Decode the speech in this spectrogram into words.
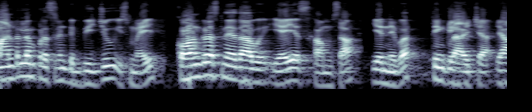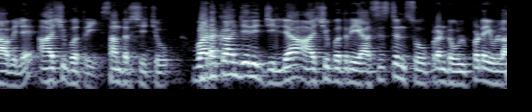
മണ്ഡലം പ്രസിഡന്റ് ബിജു ഇസ്മയിൽ കോൺഗ്രസ് നേതാവ് എ എസ് ഹംസ എന്നിവർ തിങ്കളാഴ്ച രാവിലെ ആശുപത്രി സന്ദർശിച്ചു. വടക്കാഞ്ചേരി ജില്ലാ ആശുപത്രി അസിസ്റ്റന്റ് സൂപ്രണ്ട് ഉൾപ്പെടെയുള്ള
